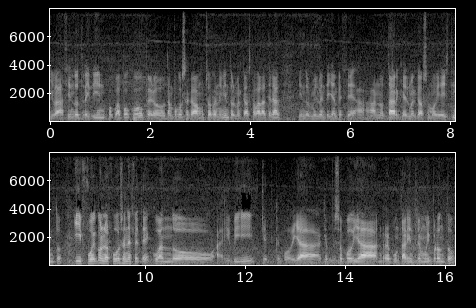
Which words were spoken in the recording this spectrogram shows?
iba haciendo trading poco a poco, pero tampoco sacaba mucho rendimiento, el mercado estaba lateral y en 2020 ya empecé a, notar que el mercado se movía distinto. Y fue con los juegos NFT cuando ahí vi que, podía, que eso podía repuntar y entré muy pronto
